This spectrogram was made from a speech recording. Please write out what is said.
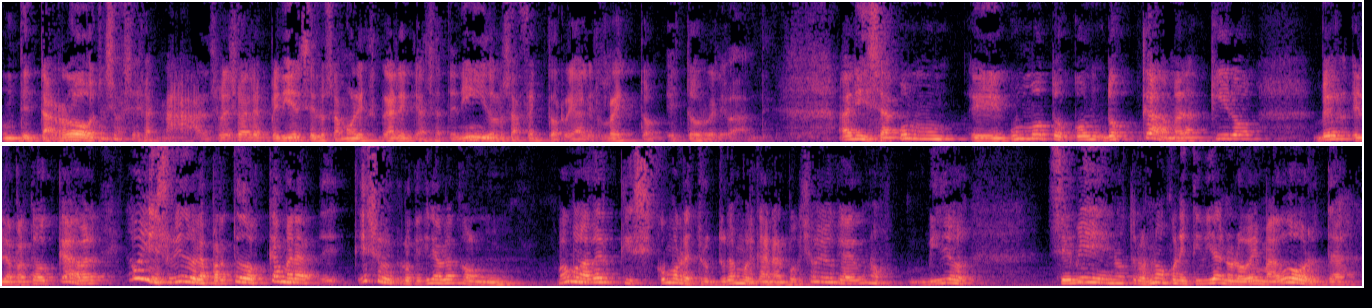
un tetarro, no se va a llevar nada, se va a llevar la experiencia de los amores reales que haya tenido, los afectos reales, el resto es todo relevante. Alisa, un, eh, un moto con dos cámaras, quiero ver el apartado cámara. Hoy he subido el apartado cámara, eh, eso es lo que quería hablar con... Vamos a ver cómo reestructuramos el canal, porque yo veo que algunos videos se ve en otros no, conectividad no lo ve Magorta,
